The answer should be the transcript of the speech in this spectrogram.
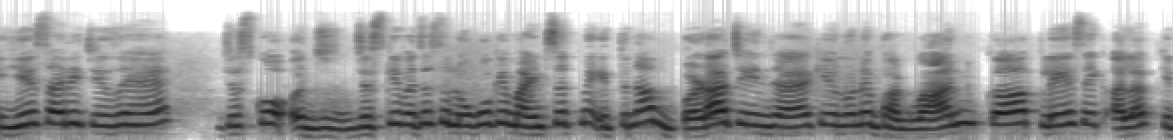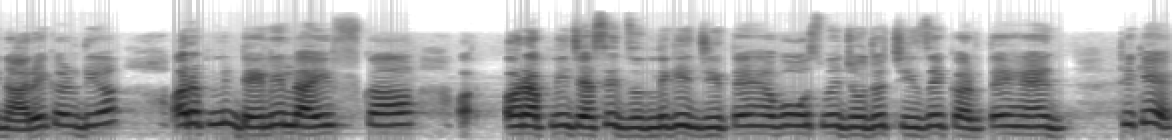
ये सारी चीज़ें हैं। जिसको जिसकी वजह से लोगों के माइंडसेट में इतना बड़ा चेंज आया कि उन्होंने भगवान का प्लेस एक अलग किनारे कर दिया और अपनी डेली लाइफ का और अपनी जैसे ज़िंदगी जीते हैं, वो उसमें जो जो चीज़ें करते हैं, ठीक है?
